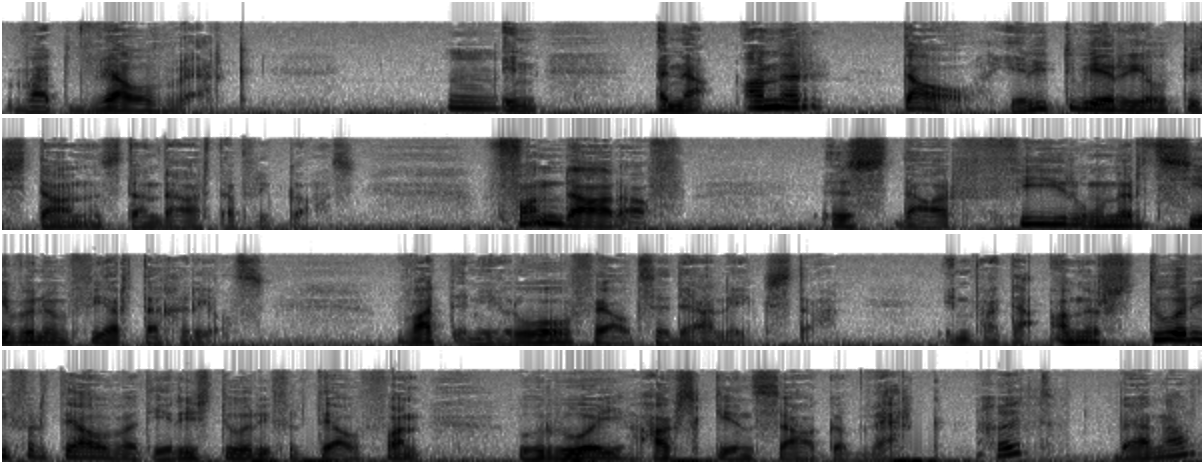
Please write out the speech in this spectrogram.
wat wel werk. Mm. En in 'n ander taal, hierdie twee reeltjies staan in standaard Afrikaans. Van daar af is daar 447 reëls wat in die Roelveld se dialek staan en wat 'n ander storie vertel wat hierdie storie vertel van hoe rooi hakskeen sake werk. Goed. Bernard,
